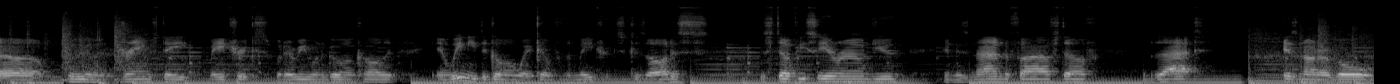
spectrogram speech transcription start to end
Um, we living in a dream state, matrix, whatever you want to go and call it. And we need to go and wake up from the matrix because all this, the stuff you see around you, and this nine to five stuff, that is not our goal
